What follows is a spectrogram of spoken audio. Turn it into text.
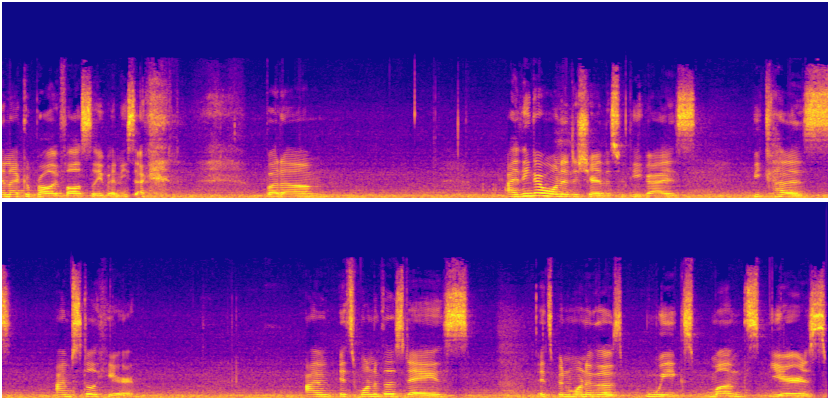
and I could probably fall asleep any second. But um, I think I wanted to share this with you guys because I'm still here. I'm, it's one of those days. It's been one of those weeks, months, years,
